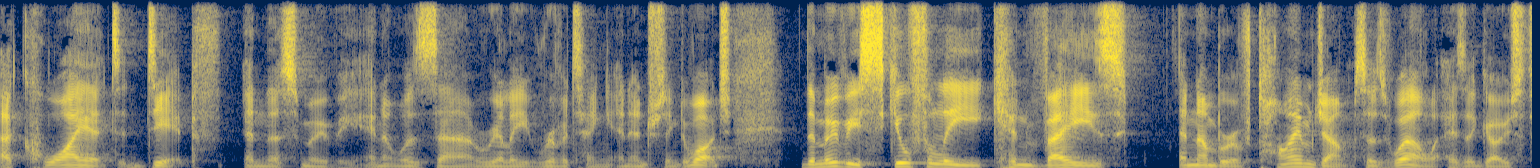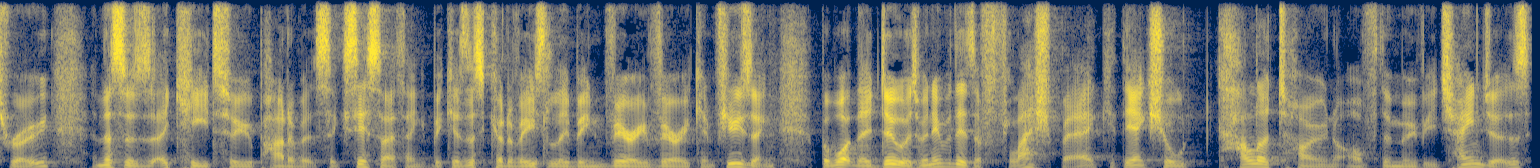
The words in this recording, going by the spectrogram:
a quiet depth in this movie, and it was uh, really riveting and interesting to watch. The movie skillfully conveys a number of time jumps as well as it goes through. And this is a key to part of its success, I think, because this could have easily been very, very confusing. But what they do is whenever there's a flashback, the actual color tone of the movie changes.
